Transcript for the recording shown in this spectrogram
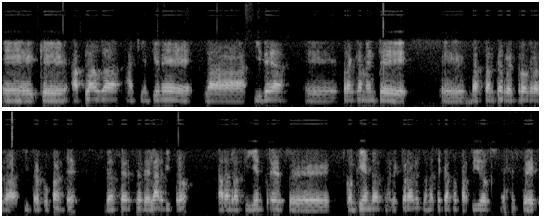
eh, que aplauda a quien tiene la idea eh, francamente bastante retrógrada y preocupante de hacerse del árbitro para las siguientes contiendas electorales, o en este caso partidos este,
